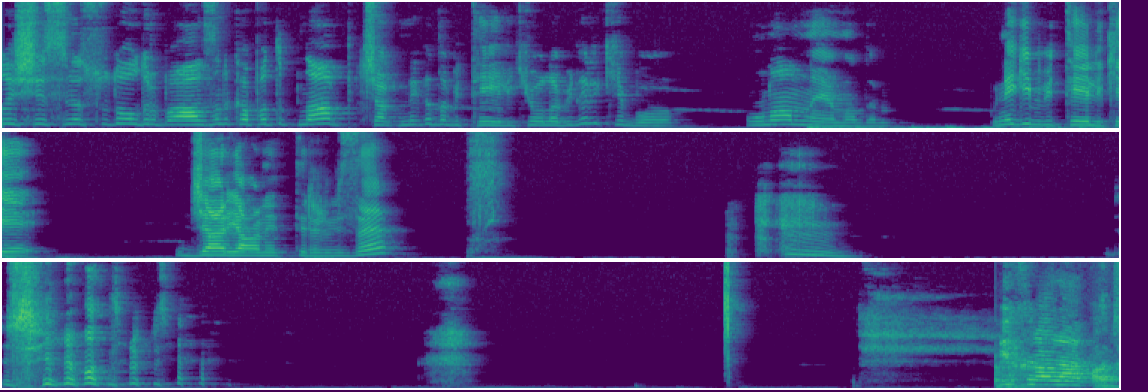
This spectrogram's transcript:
Kola şişesine su doldurup ağzını kapatıp ne yapacak? Ne kadar bir tehlike olabilir ki bu? Onu anlayamadım. Bu ne gibi bir tehlike ceryan ettirir bize? Üstüne oturacak. Bir kral abi.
